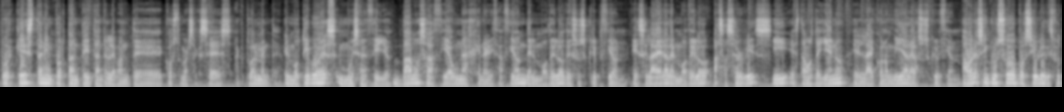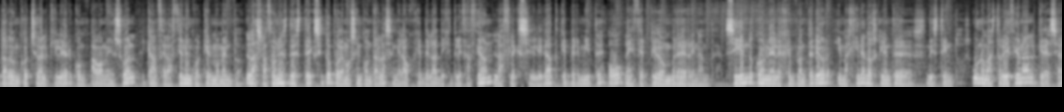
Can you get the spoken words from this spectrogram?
¿Por qué es tan importante y tan relevante Customer Success actualmente? El motivo es muy sencillo. Vamos hacia una generalización del modelo de suscripción. Es la era del modelo as a service y estamos de lleno en la economía de la suscripción. Ahora es incluso posible disfrutar de un coche de alquiler con pago mensual y cancelación en cualquier momento. Las razones de este éxito podemos encontrarlas en el auge de la digitalización, la flexibilidad que permite o la incertidumbre reinante. Siguiendo con el ejemplo anterior, imagina dos clientes distintos. Uno más tradicional que desea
